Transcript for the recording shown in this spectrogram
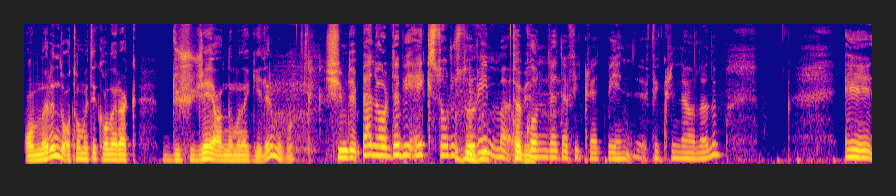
Onların da otomatik olarak düşeceği anlamına gelir mi bu? Şimdi Ben orada bir ek soru sorayım mı? Tabii. O konuda da Fikret Bey'in fikrini alalım. Ee,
